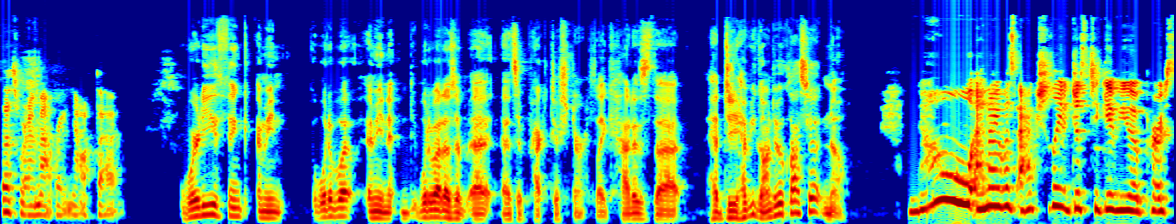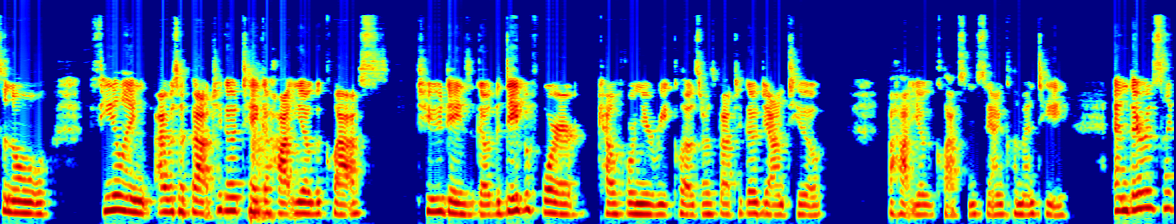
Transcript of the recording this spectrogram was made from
that's where I'm at right now with that. Where do you think? I mean, what about? I mean, what about as a as a practitioner? Like, how does that? Have, you, have you gone to a class yet? No. No, and I was actually just to give you a personal feeling. I was about to go take a hot yoga class two days ago, the day before California reclosed, I was about to go down to a hot yoga class in San Clemente. And there was like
